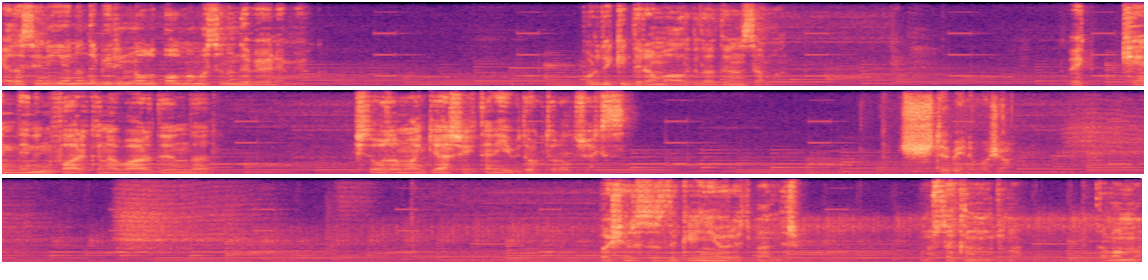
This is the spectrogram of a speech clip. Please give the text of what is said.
Ya da senin yanında birinin olup olmamasının da bir önemi yok. Buradaki dramı algıladığın zaman ve kendinin farkına vardığında işte o zaman gerçekten iyi bir doktor olacaksın. İşte benim hocam. Başarısızlık en iyi öğretmendir. Bunu sakın unutma. Tamam mı?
